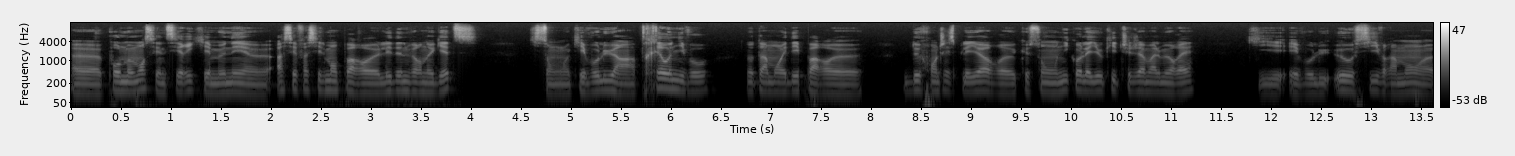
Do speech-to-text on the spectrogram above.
Euh, pour le moment, c'est une série qui est menée assez facilement par les Denver Nuggets, qui sont qui évoluent à un très haut niveau, notamment aidés par deux franchise players que sont Nikola Jokic et Jamal Murray, qui évoluent eux aussi vraiment,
